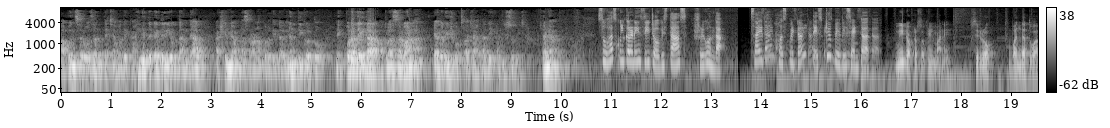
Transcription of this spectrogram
आपण सर्वजण त्याच्यामध्ये काही ना तर काहीतरी योगदान द्याल अशी मी आपल्या सर्वांना परत एकदा विनंती करतो. आणि परत एकदा आपल्या सर्वांना या गणेशोत्सवाच्या हार्दिक हार्दिक शुभेच्छा. धन्यवाद. सुहास कुलकर्णी सी चोवीस तास Shrigonda. Saidham hospital test tube baby centre. मी डॉक्टर स्वप्नील माने स्त्रीरोग वंधत्व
